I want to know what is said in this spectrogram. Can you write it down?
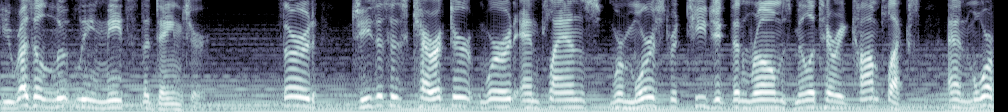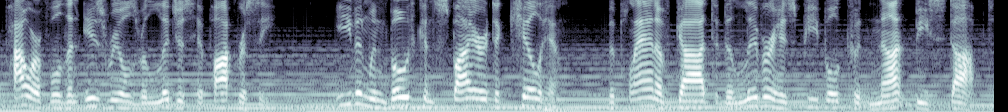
he resolutely meets the danger. Third, Jesus' character, word, and plans were more strategic than Rome's military complex and more powerful than Israel's religious hypocrisy. Even when both conspired to kill him, the plan of God to deliver his people could not be stopped.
